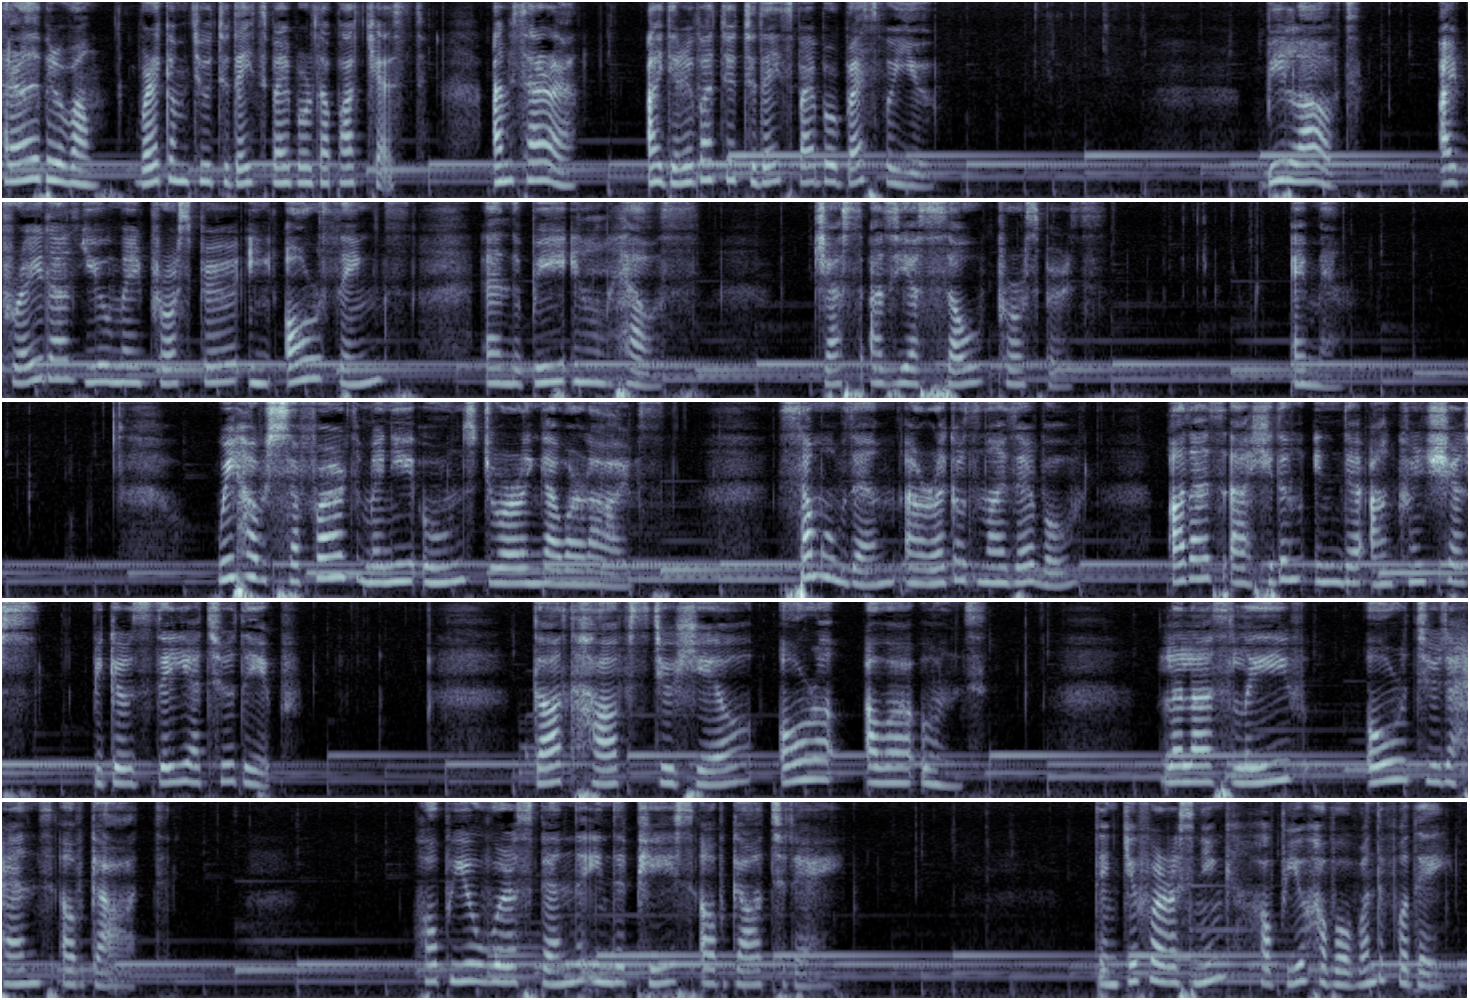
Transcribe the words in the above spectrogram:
Hello everyone, welcome to today's Bible the podcast. I'm Sarah. I deliver to today's Bible verse for you. Beloved, I pray that you may prosper in all things and be in health, just as your soul prospers. Amen. We have suffered many wounds during our lives. Some of them are recognizable, others are hidden in the unconscious because they are too deep. God helps to heal all our wounds. Let us leave all to the hands of God. Hope you will spend in the peace of God today. Thank you for listening. Hope you have a wonderful day.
